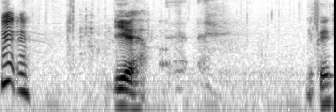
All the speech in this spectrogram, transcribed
Mm-mm. Yeah. Okay.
